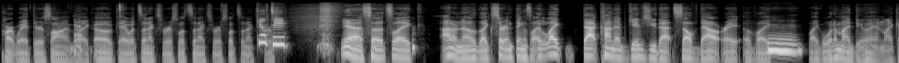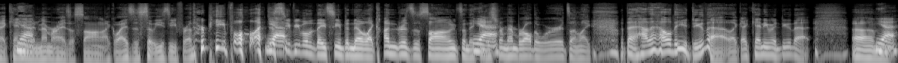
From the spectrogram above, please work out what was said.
part way through a song, and be Yeah. like, "Oh, okay, what's the next verse? What's the next verse? What's the next?" verse?" Guilty. Yeah, so it's like I don't know, like certain things, like like that kind of gives you that self doubt, right? Of like, Mm, like what am I doing? Like I can't Yeah. even memorize a song. Like why is this so easy for other people? I just Yeah. see people that they seem to know like hundreds of songs and they can just remember all the words. I'm like, what the how the hell do you do that? Like I can't even do that. Um, yeah.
